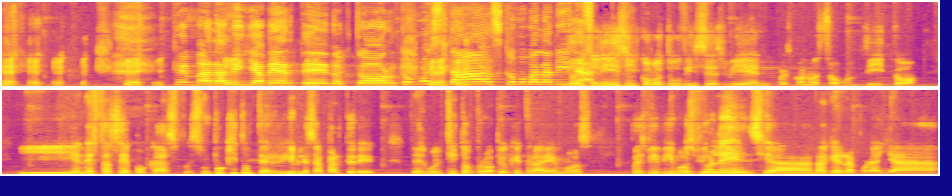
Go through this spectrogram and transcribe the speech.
¡Qué maravilla verte, doctor! ¿Cómo estás? ¿Cómo va la vida? Estoy feliz y como tú dices bien, pues con nuestro bultito y en estas épocas, pues un poquito terribles, aparte de, del bultito propio que traemos, pues vivimos violencia, la guerra por allá,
